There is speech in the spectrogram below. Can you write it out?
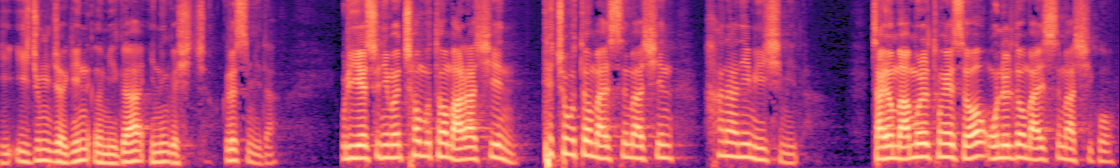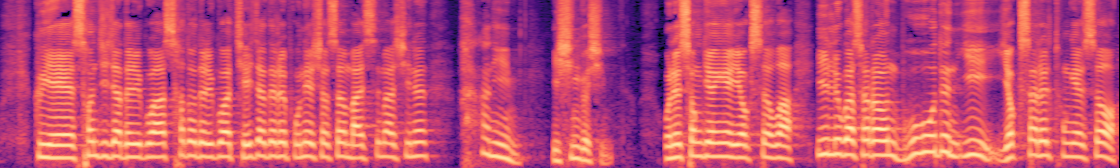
이 이중적인 의미가 있는 것이죠. 그렇습니다. 우리 예수님은 처음부터 말하신, 태초부터 말씀하신 하나님이십니다. 자연 만물을 통해서 오늘도 말씀하시고 그의 선지자들과 사도들과 제자들을 보내셔서 말씀하시는 하나님이신 것입니다. 오늘 성경의 역사와 인류가 살아온 모든 이 역사를 통해서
